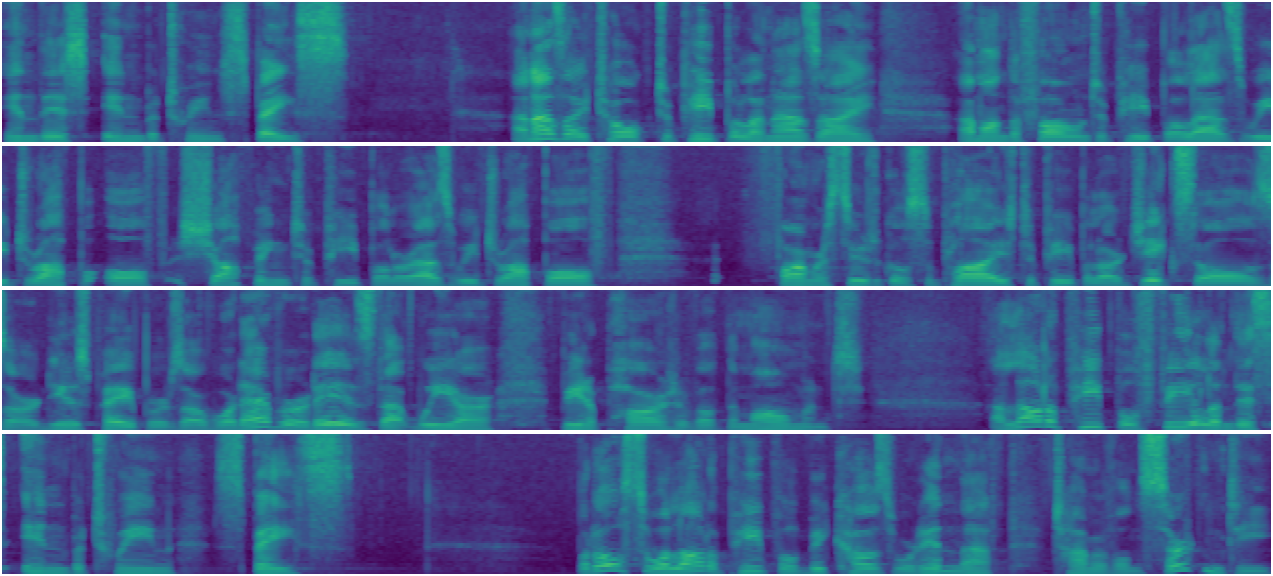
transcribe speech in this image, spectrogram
in this in between space. And as I talk to people and as I I'm on the phone to people as we drop off shopping to people or as we drop off pharmaceutical supplies to people or jigsaws or newspapers or whatever it is that we are being a part of at the moment. A lot of people feel in this in between space. But also, a lot of people, because we're in that time of uncertainty,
